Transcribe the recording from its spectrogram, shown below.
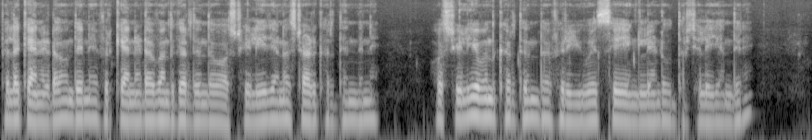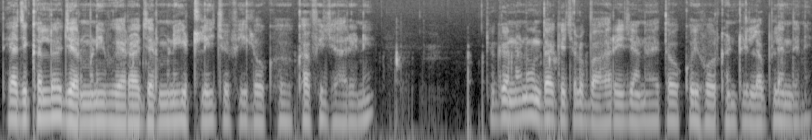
ਪਹਿਲਾਂ ਕੈਨੇਡਾ ਹੁੰਦੇ ਨੇ, ਫਿਰ ਕੈਨੇਡਾ ਬੰਦ ਕਰ ਦਿੰਦਾ, ਆਸਟ੍ਰੇਲੀਆ ਜਾਣਾ ਸਟਾਰਟ ਕਰ ਦਿੰਦੇ ਨੇ। ਆਸਟ੍ਰੇਲੀਆ ਬੰਦ ਕਰ ਦਿੰਦਾ, ਫਿਰ ਯੂ ਐਸ ਏ ਇੰਗਲੈਂਡ ਉੱਧਰ ਚਲੇ ਜਾਂਦੇ ਨੇ। ਤੇ ਅੱਜ ਕੱਲ੍ਹ ਜਰਮਨੀ ਵਗੈਰਾ, ਜਰਮਨੀ, ਇਟਲੀ 'ਚ ਵੀ ਲੋਕ ਕਾਫੀ ਜਾ ਰਹੇ ਨੇ। ਕਿਉਂਕਿ ਉਹਨਾਂ ਨੂੰ ਹੁੰਦਾ ਕਿ ਚਲੋ ਬਾਹਰ ਹੀ ਜਾਣਾ ਹੈ, ਤਾਂ ਉਹ ਕੋਈ ਹੋਰ ਕੰਟਰੀ ਲੱਭ ਲੈਂਦੇ ਨੇ।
